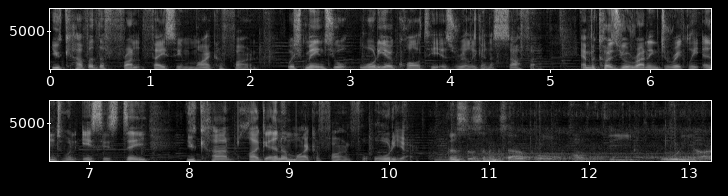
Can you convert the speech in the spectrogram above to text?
you cover the front-facing microphone, which means your audio quality is really going to suffer. And because you're running directly into an SSD, you can't plug in a microphone for audio. This is an example of the audio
